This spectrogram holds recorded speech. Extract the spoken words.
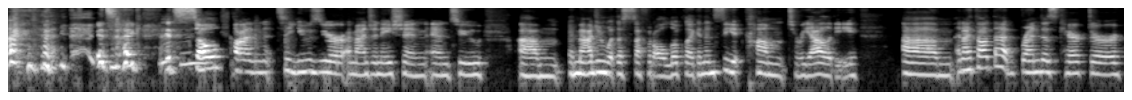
it's like, it's so fun to use your imagination and to um, imagine what this stuff would all look like and then see it come to reality. Um, and I thought that Brenda's character,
